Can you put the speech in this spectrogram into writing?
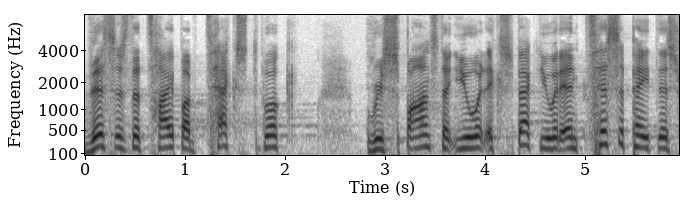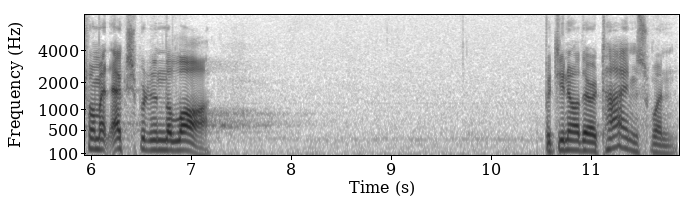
This is the type of textbook response that you would expect. You would anticipate this from an expert in the law. But you know, there are times when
